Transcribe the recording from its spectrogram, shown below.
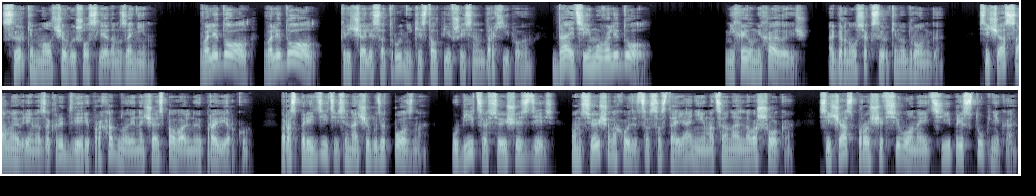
Сыркин молча вышел следом за ним. «Валидол! Валидол!» – кричали сотрудники, столпившиеся над Архиповым. «Дайте ему валидол!» Михаил Михайлович обернулся к Сыркину Дронга. «Сейчас самое время закрыть двери проходной и начать повальную проверку. Распорядитесь, иначе будет поздно. Убийца все еще здесь. Он все еще находится в состоянии эмоционального шока. Сейчас проще всего найти преступника.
